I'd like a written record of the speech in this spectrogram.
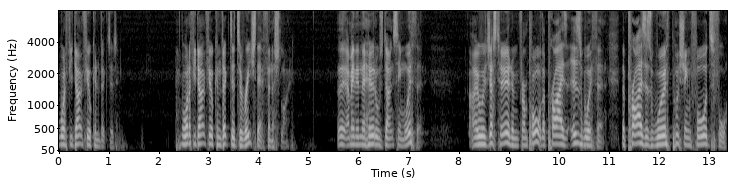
What if you don't feel convicted? What if you don't feel convicted to reach that finish line? Uh, I mean, then the hurdles don't seem worth it. I mean, we've just heard from Paul the prize is worth it. The prize is worth pushing forwards for.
